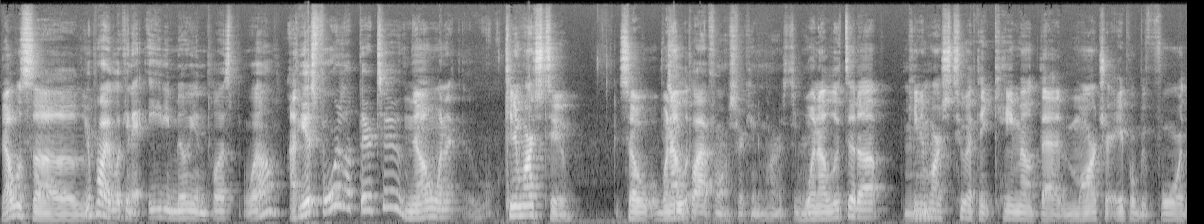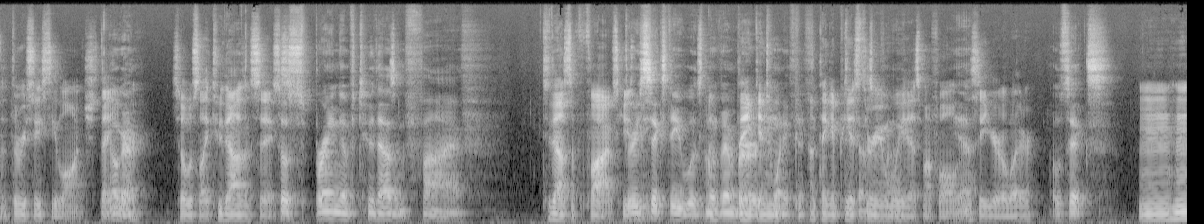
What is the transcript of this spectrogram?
That was uh You're probably looking at 80 million plus. Well, I- PS4's up there too. no when it, Kingdom Hearts two. So when I Two platforms for Kingdom Hearts 3. when I looked it up, Mm-hmm. Kingdom Hearts two I think came out that March or April before the 360 launch that Okay. year. So it was like 2006. So spring of 2005. 2005. Excuse me. 360 was I'm November thinking, 2015. I'm thinking PS3 and 2005. Wii. That's my fault. Yeah. That's a year later. 06. Mm-hmm.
